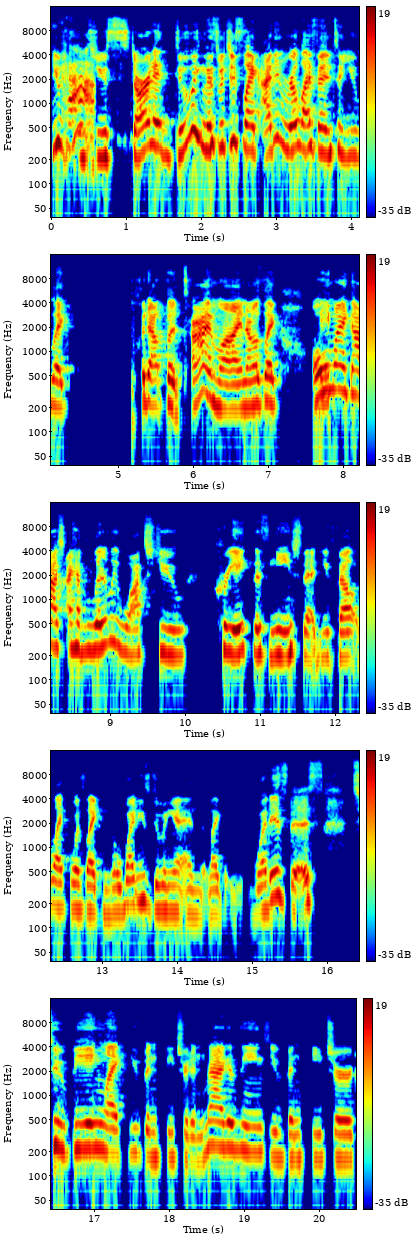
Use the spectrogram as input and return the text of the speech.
you have. you started doing this which is like i didn't realize that until you like put out the timeline. And i was like oh my gosh, I have literally watched you create this niche that you felt like was like nobody's doing it and like what is this? To being like you've been featured in magazines you've been featured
